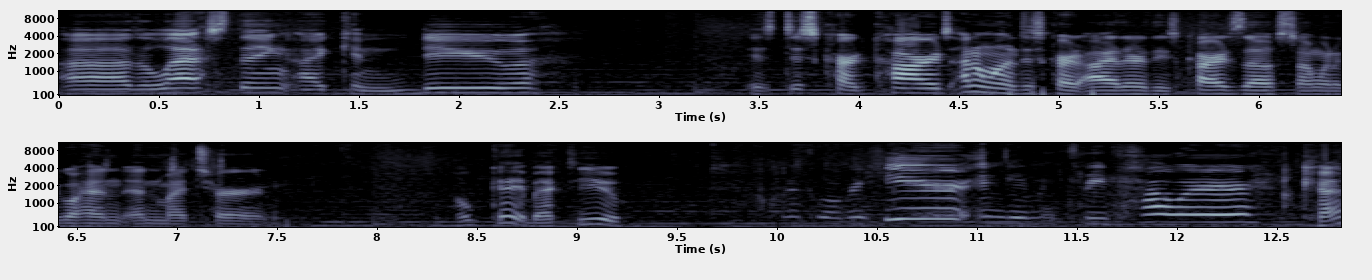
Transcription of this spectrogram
Uh, the last thing I can do is discard cards. I don't want to discard either of these cards, though, so I'm going to go ahead and end my turn. Okay, back to you. I'm gonna go over here and gain my three power. Okay.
